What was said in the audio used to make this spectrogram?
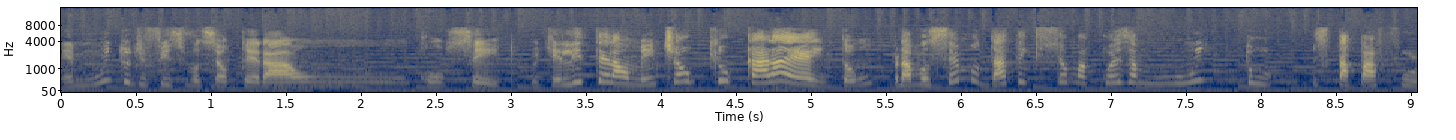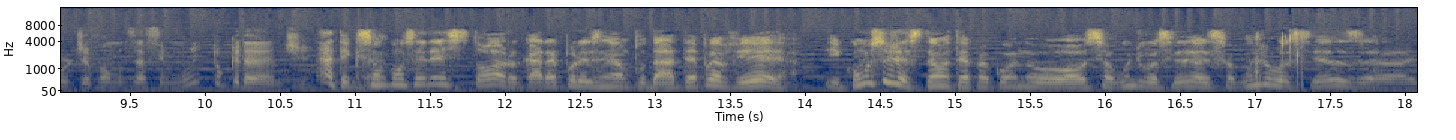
É muito difícil você alterar um conceito, porque literalmente é o que o cara é. Então, para você mudar, tem que ser uma coisa muito estapafúrdia, vamos dizer assim, muito grande. É, tem que ser um conceito da história. O cara, por exemplo, dá até pra ver, e como sugestão, até para quando, se algum de vocês, se algum de vocês uh,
